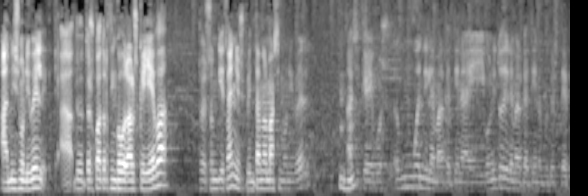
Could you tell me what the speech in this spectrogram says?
al mismo nivel de otros 4 o 5 a los que lleva pues son 10 años sprintando al máximo nivel Así que, pues, un buen dilema el que tiene ahí, bonito dilema el que tiene Quick Step.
